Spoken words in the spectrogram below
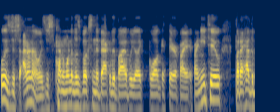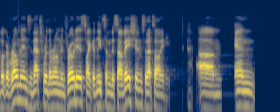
It was just I don't know. It was just kind of one of those books in the back of the Bible. You're like, well, I'll get there if I if I need to. But I have the book of Romans, and that's where the Romans road is, so I can lead someone to salvation. So that's all I need. Um, and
